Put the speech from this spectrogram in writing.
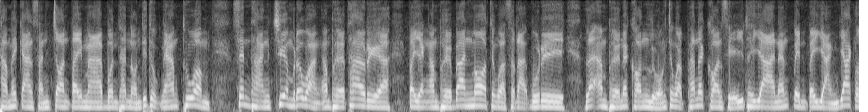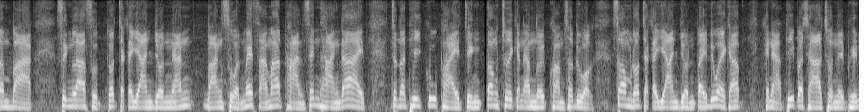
ทำให้การสัญจรไปมาบนถนนที่ถูกน้ำท่วม เส้นทางเชื่อมระหว่างอำเภอท่าเรือ ไปยังอำเภอบ้านหม้อจังหวัดสระบุรี และอำเภอนครหลวงจังหวัดพระนครศรีอยุธยานั้นเป็นไปอย่างยากลำบาก ซึ่งล่าสุดรถจักรยานยนต์นั้น บางส่วนไม่สามารถผ่านเส้นทางได้ เจ้าหน้าที่กู้ภัยจึงต้องช่วยกันอำนวยความสะดวก ซ่อมรถจักรยานยนต์ไปด้วยครับ ขณะที่ประชาชนในพื้น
